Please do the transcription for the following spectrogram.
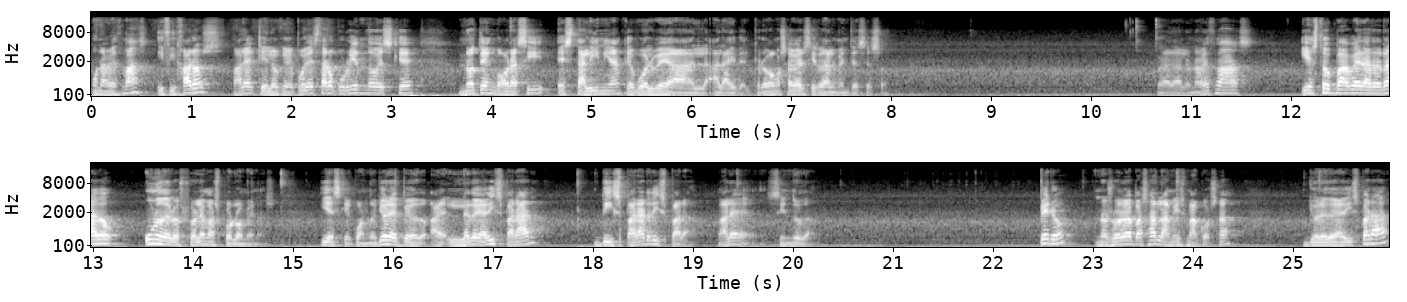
Una vez más. Y fijaros, ¿vale? Que lo que puede estar ocurriendo es que no tengo ahora sí esta línea que vuelve al, al idle. Pero vamos a ver si realmente es eso. Voy a darle una vez más. Y esto va a haber arreglado uno de los problemas por lo menos. Y es que cuando yo le, le doy a disparar, disparar dispara, ¿vale? Sin duda. Pero nos vuelve a pasar la misma cosa yo le doy a disparar,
